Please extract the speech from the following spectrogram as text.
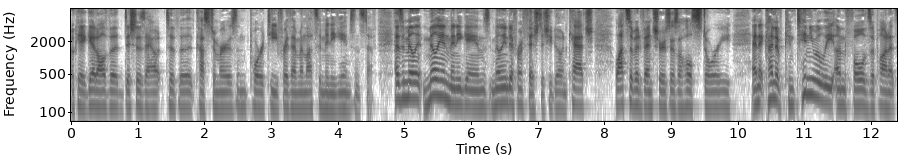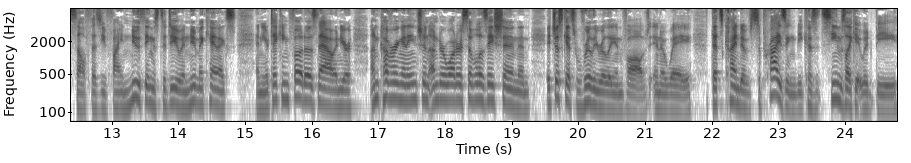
Okay, get all the dishes out to the customers and pour tea for them and lots of mini games and stuff. Has a million million mini games, million different fish that you go and catch, lots of adventures, there's a whole story, and it kind of continually unfolds upon itself as you find new things to do and new mechanics, and you're taking photos now and you're uncovering an ancient underwater civilization and it just gets really really involved in a way that's kind of surprising because it seems like it would be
